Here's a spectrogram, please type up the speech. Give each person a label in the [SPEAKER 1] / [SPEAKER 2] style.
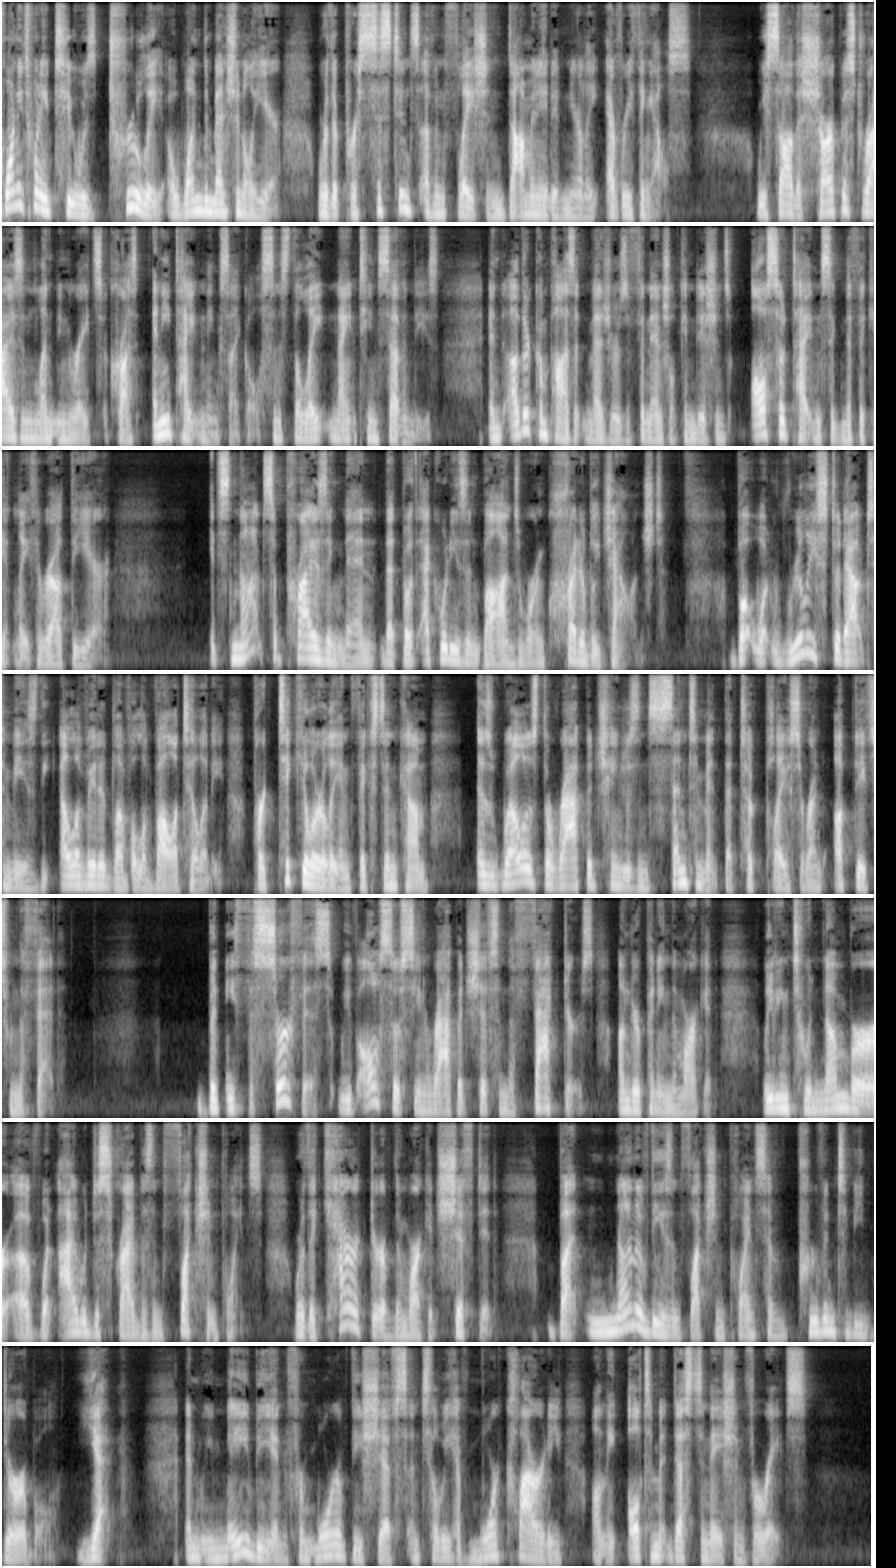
[SPEAKER 1] 2022 was truly a one dimensional year where the persistence of inflation dominated nearly everything else. We saw the sharpest rise in lending rates across any tightening cycle since the late 1970s, and other composite measures of financial conditions also tightened significantly throughout the year. It's not surprising then that both equities and bonds were incredibly challenged. But what really stood out to me is the elevated level of volatility, particularly in fixed income, as well as the rapid changes in sentiment that took place around updates from the Fed. Beneath the surface, we've also seen rapid shifts in the factors underpinning the market, leading to a number of what I would describe as inflection points, where the character of the market shifted. But none of these inflection points have proven to be durable yet and we may be in for more of these shifts until we have more clarity on the ultimate destination for rates.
